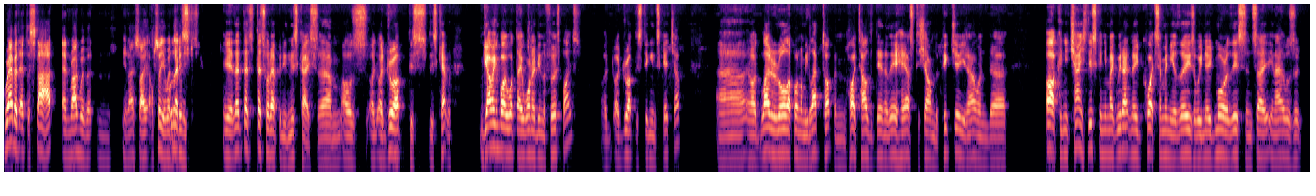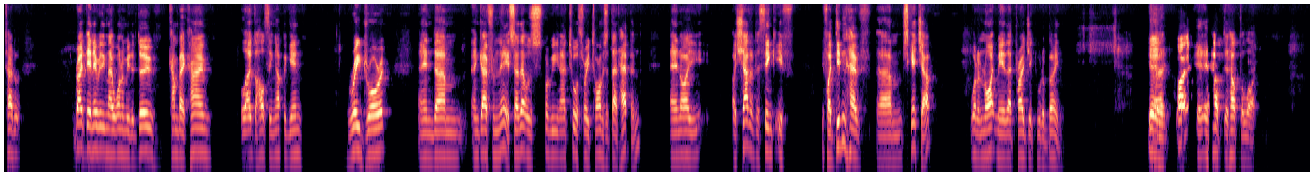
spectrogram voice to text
grab it at the start and run with it and, you know, say, I'll see you when well, it's finished. Yeah, that, that's that's what happened in this case. Um, I was I, I, drew up this this cap, going by what they wanted in the first place. I, I drew up this thing in SketchUp, uh, and I loaded it all up onto my laptop and hightailed it down to their house to show them the picture, you know, and uh, oh, can you change this? Can you make? We don't need quite so many of these, or we need more of this. And so, you know, it was a total. Wrote down everything they wanted me to do. Come back home, load the whole thing up again, redraw it, and um, and go from there. So that was probably you know two or three times that that happened, and I I shudder to think if if I didn't have um, SketchUp, what a nightmare that project would have been. Yeah, I, it helped. It helped a lot.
